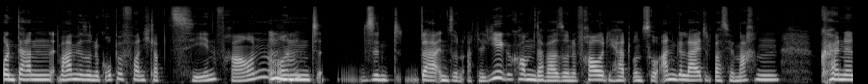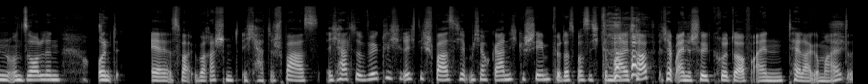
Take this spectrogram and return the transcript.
Und dann waren wir so eine Gruppe von, ich glaube, zehn Frauen mhm. und sind da in so ein Atelier gekommen. Da war so eine Frau, die hat uns so angeleitet, was wir machen können und sollen. Und äh, es war überraschend. Ich hatte Spaß. Ich hatte wirklich richtig Spaß. Ich habe mich auch gar nicht geschämt für das, was ich gemalt habe. Ich habe eine Schildkröte auf einen Teller gemalt.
